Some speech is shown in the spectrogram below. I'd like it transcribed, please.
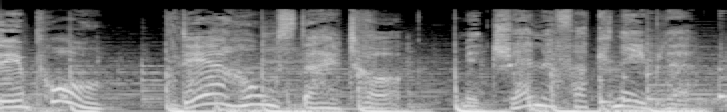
Depot, der Homestyle Talk mit Jennifer Kneble.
